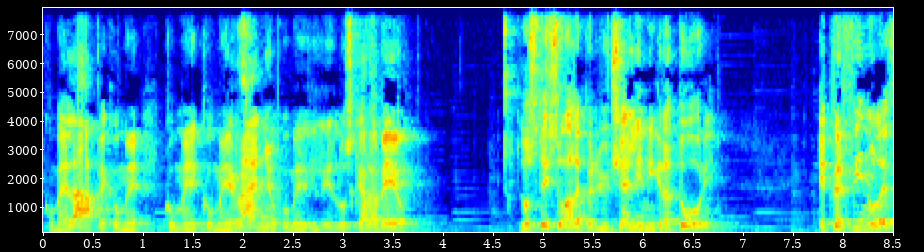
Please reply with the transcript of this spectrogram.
come l'ape, come, come, come il ragno, come lo scarabeo. Lo stesso vale per gli uccelli migratori e perfino le,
